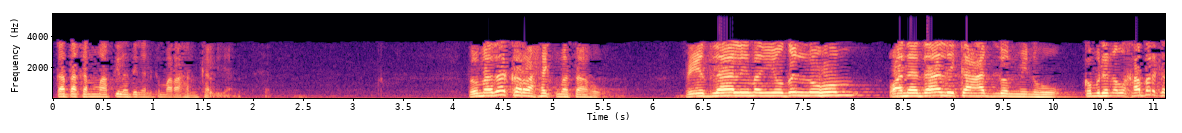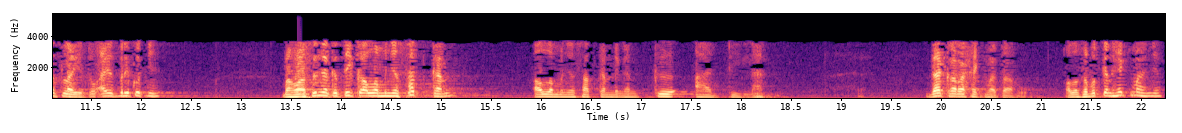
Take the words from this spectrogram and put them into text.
Katakan matilah dengan kemarahan kalian. Tumadakara hikmatahu fi idlali man yudilluhum. Wa nadzalika adlun minhu. Kemudian Allah kabarkan setelah itu ayat berikutnya. Bahwasanya ketika Allah menyesatkan, Allah menyesatkan dengan keadilan. Dzakara hikmatahu. Allah sebutkan hikmahnya.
